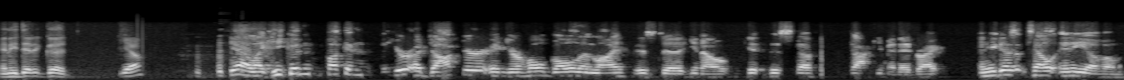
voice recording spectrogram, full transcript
and he did it good. yeah. Yeah, like he couldn't fucking. You're a doctor, and your whole goal in life is to, you know, get this stuff documented, right? And he doesn't tell any of them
